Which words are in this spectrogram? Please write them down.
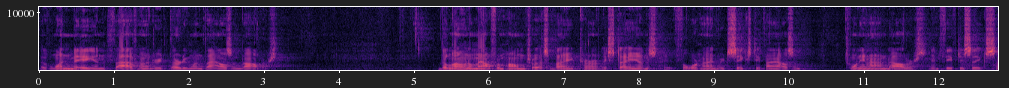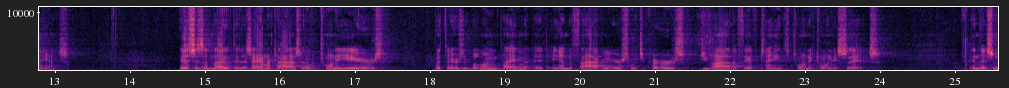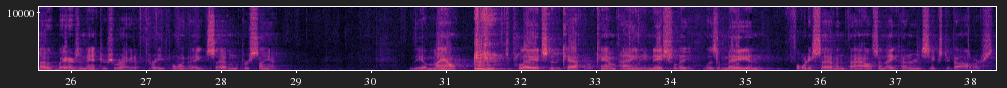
of $1,531,000. The loan amount from Home Trust Bank currently stands at $460,029.56. This is a note that is amortized over 20 years but there's a balloon payment at the end of five years, which occurs July the 15th, 2026. and this note bears an interest rate of 3.87%. The amount pledged to the capital campaign initially was $1,047,860.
